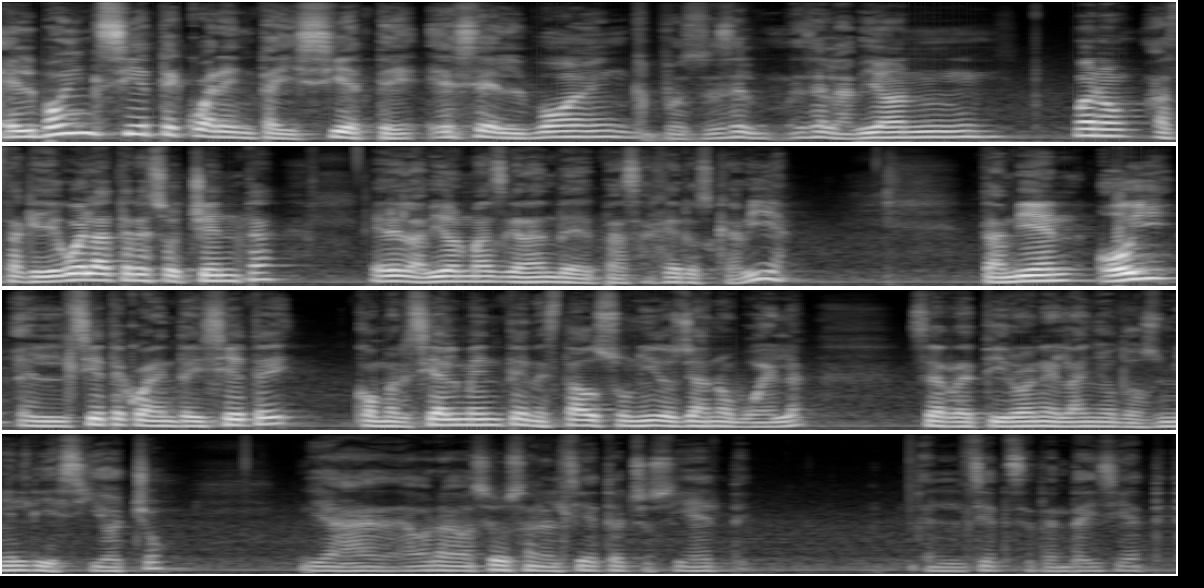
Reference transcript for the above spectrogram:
El Boeing 747 es el Boeing, pues es el, avión, bueno, hasta que llegó el A380 era el avión más grande de pasajeros que había. También hoy el 747 comercialmente en Estados Unidos ya no vuela, se retiró en el año 2018, ya ahora se usan el 787, el 777,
